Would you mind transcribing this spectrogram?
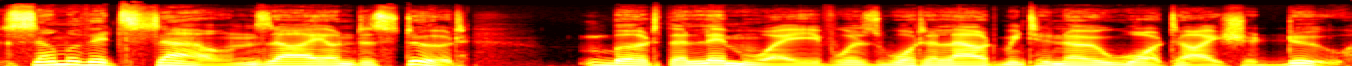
Some of its sounds I understood, but the limb wave was what allowed me to know what I should do.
